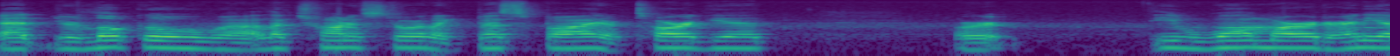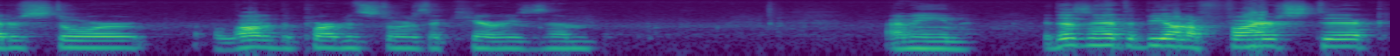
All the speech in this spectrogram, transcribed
at your local uh, electronics store like Best Buy or Target or even Walmart or any other store. A lot of department stores that carries them. I mean, it doesn't have to be on a Fire Stick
